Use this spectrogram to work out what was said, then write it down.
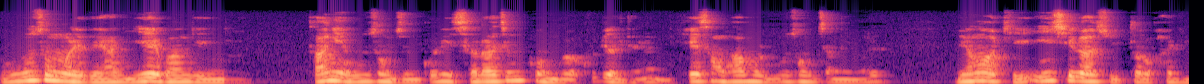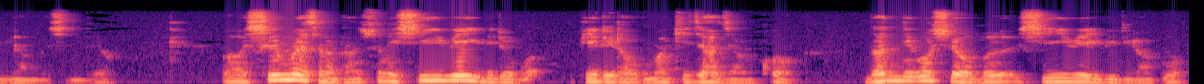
운송물에 대한 이해관계인이 당해 운송증권이 선화증권과 구별되는 해상 화물 운송장임을 명확히 인식할 수 있도록 하기 위한 것인데요. 어, 실무에서는 단순히 시웨이 빌이라고만 기재하지 않고 non-negotiable 시웨이 빌이라고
